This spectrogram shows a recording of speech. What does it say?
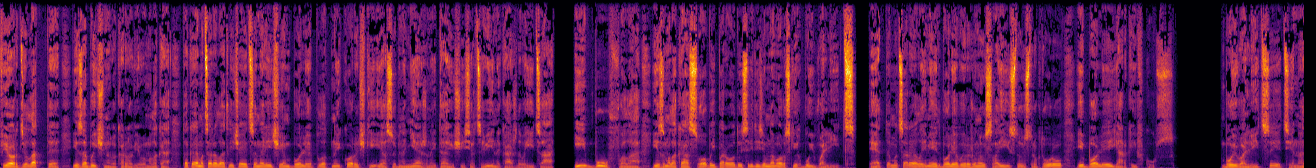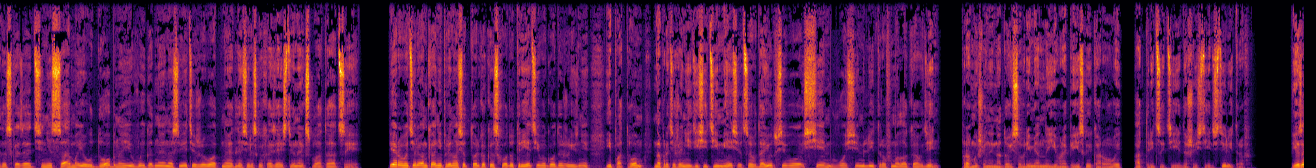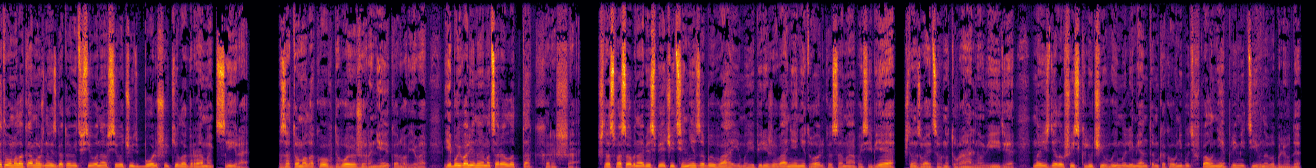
Фьорди латте из обычного коровьего молока. Такая моцарелла отличается наличием более плотной корочки и особенно нежной тающей сердцевины каждого яйца. И буффало из молока особой породы средиземноморских буйволиц. Эта моцарелла имеет более выраженную слоистую структуру и более яркий вкус. Буйволицы эти, надо сказать, не самое удобное и выгодное на свете животное для сельскохозяйственной эксплуатации. Первого теленка они приносят только к исходу третьего года жизни, и потом на протяжении десяти месяцев дают всего семь-восемь литров молока в день. Промышленный надой современной европейской коровы от тридцати до шестидесяти литров. Из этого молока можно изготовить всего-навсего чуть больше килограмма сыра. Зато молоко вдвое жирнее коровьего, и буйволиная моцарелла так хороша, что способна обеспечить незабываемые переживания не только сама по себе, что называется в натуральном виде, но и сделавшись ключевым элементом какого-нибудь вполне примитивного блюда,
